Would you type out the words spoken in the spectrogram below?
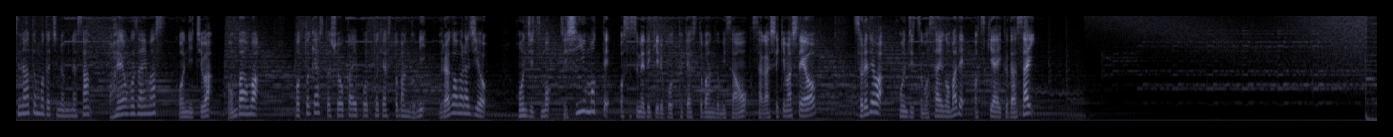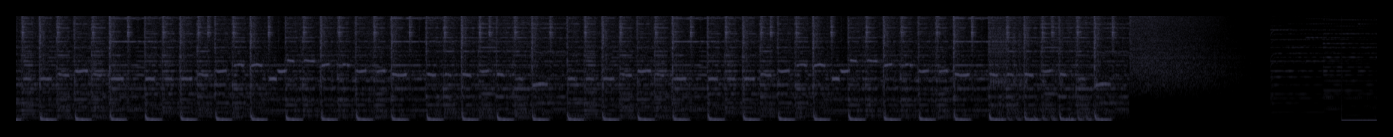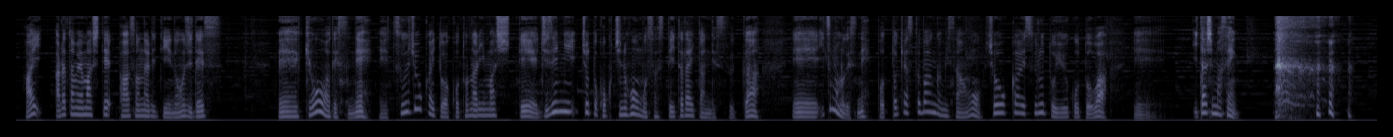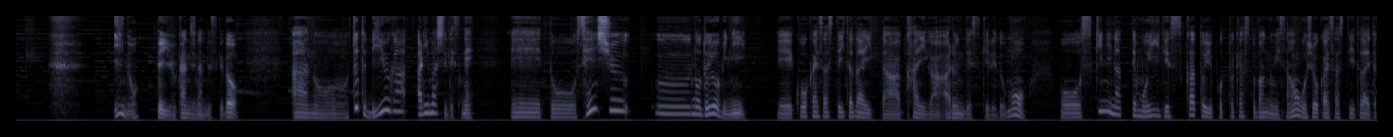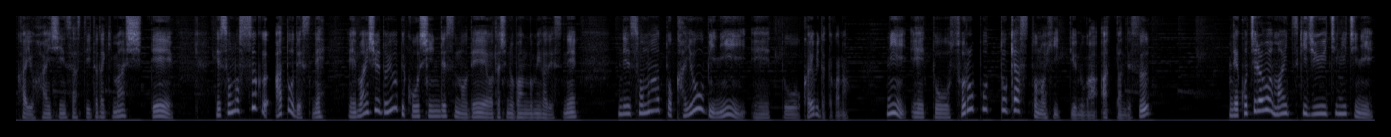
スナー友達の皆さん、おはようございます。こんにちは、こんばんは。ポッドキャスト紹介ポッドキャスト番組、裏側ラジオ。本日も自信を持っておすすめできるポッドキャスト番組さんを探してきましたよ。それでは、本日も最後までお付き合いください。はい。改めまして、パーソナリティのおじです。えー今日はですね、えー通常回とは異なりまして、事前にちょっと告知の方もさせていただいたんですが、えーいつものですね、ポッドキャスト番組さんを紹介するということは、えいたしません。いいの？っていう感じなんですけど、あのちょっと理由がありましてですね、えっ、と、先週の土曜日に、えー公開させていただいた回があるんですけれども、好きになってもいいですかというポッドキャスト番組さんをご紹介させていただいた回を配信させていただきまして、でそのすぐ後ですね、えー毎週土曜日更新ですので、私の番組がですね、で、その後火曜日に、えっ、と、火曜日だったかなに、えっ、と、ソロポッドキャストの日っていうのがあったんです。で、こちらは毎月11日に、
